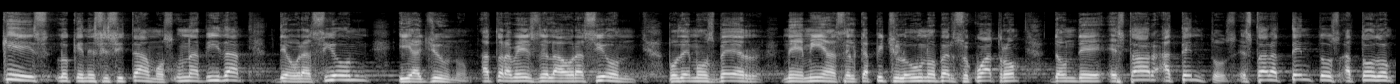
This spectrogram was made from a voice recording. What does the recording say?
¿Qué es lo que necesitamos? Una vida de oración y ayuno. A través de la oración podemos ver Nehemías, el capítulo 1, verso 4, donde estar atentos, estar atentos a todo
